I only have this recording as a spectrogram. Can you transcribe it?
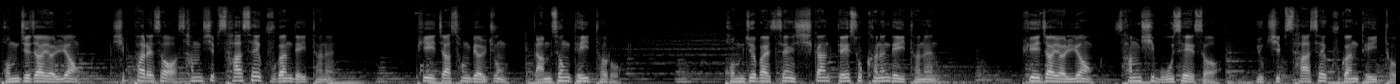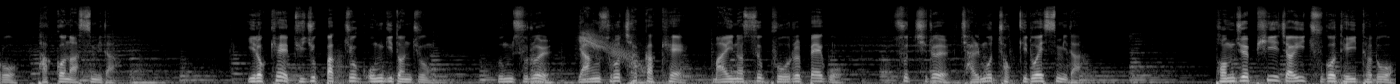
범죄자 연령 18에서 34세 구간 데이터는 피해자 성별 중 남성 데이터로 범죄 발생 시간대에 속하는 데이터는 피해자 연령 35세에서 64세 구간 데이터로 바꿔놨습니다. 이렇게 뒤죽박죽 옮기던 중 음수를 양수로 착각해 마이너스 부호를 빼고 수치를 잘못 적기도 했습니다. 범죄 피해자의 주거 데이터도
